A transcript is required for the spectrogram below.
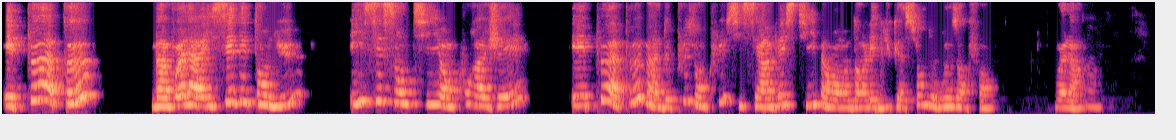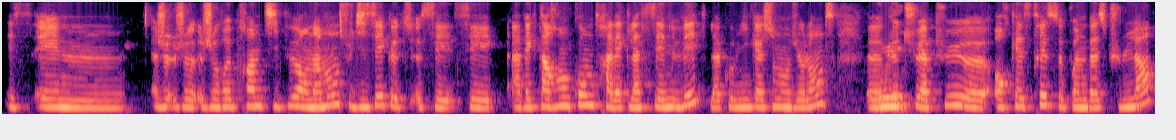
Et peu à peu, ben voilà, il s'est détendu, il s'est senti encouragé, et peu à peu, ben de plus en plus, il s'est investi dans, l'éducation de nos enfants. Voilà. Et, hum, je, reprends un petit peu en amont. Tu disais que c'est avec ta rencontre avec la CNV, la communication non violente, euh, que tu as pu euh, orchestrer ce point de bascule-là.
